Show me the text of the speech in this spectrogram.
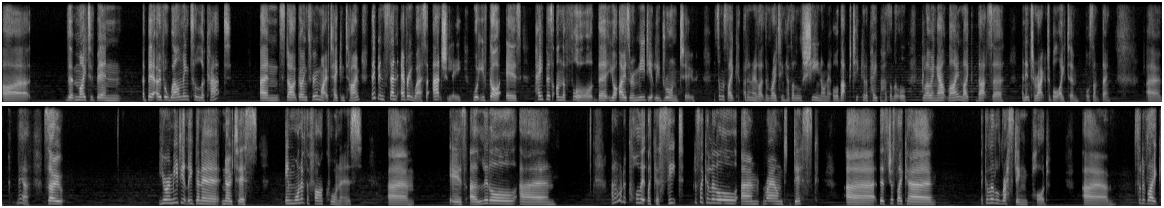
uh, that might have been a bit overwhelming to look at and start going through might have taken time. They've been sent everywhere. So, actually, what you've got is papers on the floor that your eyes are immediately drawn to. It's almost like, I don't know, like the writing has a little sheen on it, or that particular paper has a little glowing outline, like that's a an interactable item or something. Um, yeah. So you're immediately going to notice in one of the far corners um, is a little, um, I don't want to call it like a seat, just like a little um, round disc uh, that's just like a like a little resting pod, um, sort of like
